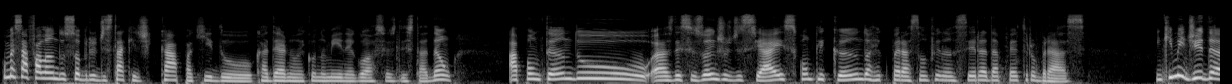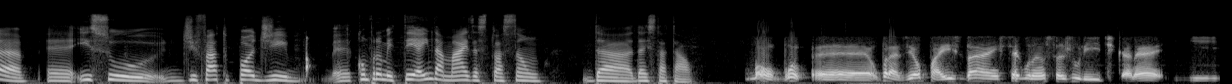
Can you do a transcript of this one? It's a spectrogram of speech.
Começar falando sobre o destaque de capa aqui do caderno Economia e Negócios do Estadão, apontando as decisões judiciais complicando a recuperação financeira da Petrobras. Em que medida é, isso de fato pode é, comprometer ainda mais a situação da, da estatal? Bom, bom é, o Brasil é o país da insegurança jurídica, né? E,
